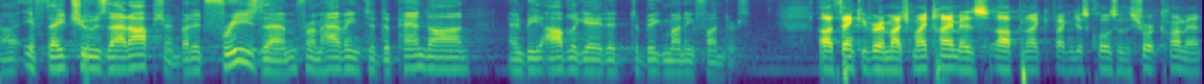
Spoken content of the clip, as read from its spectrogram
uh, if they choose that option. But it frees them from having to depend on and be obligated to big money funders. Uh, thank you very much. My time is up, and I, if I can just close with a short comment.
